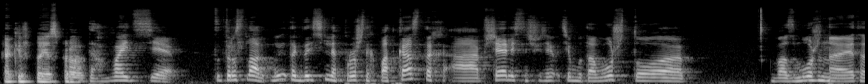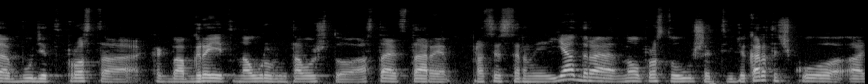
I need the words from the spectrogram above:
Как FPS Pro. Давайте Тут, Руслан, мы тогда действительно в прошлых подкастах общались на тему того, что возможно это будет просто как бы апгрейд на уровне того, что оставят старые процессорные ядра, но просто улучшат видеокарточку а,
